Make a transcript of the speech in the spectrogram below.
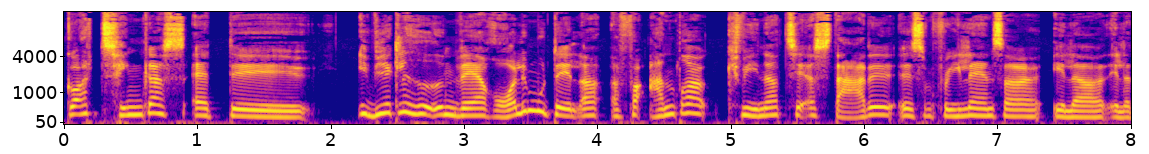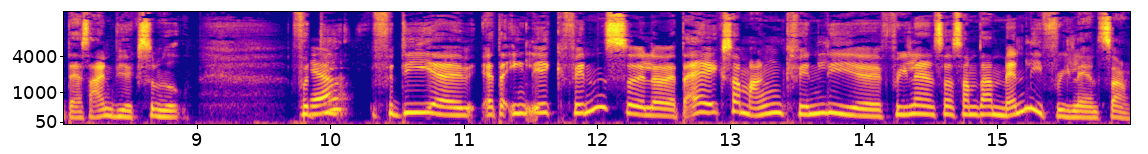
godt tænker os at øh, i virkeligheden være rollemodeller for andre kvinder til at starte øh, som freelancer eller, eller deres egen virksomhed. Fordi, ja. fordi øh, at der egentlig ikke findes, eller der er ikke så mange kvindelige øh, freelancer, som der er mandlige freelancer.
